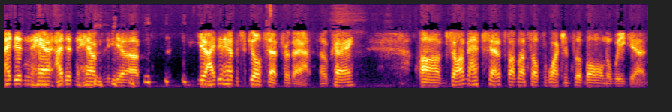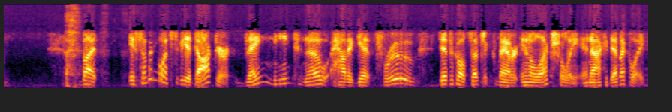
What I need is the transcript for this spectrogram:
I didn't have I didn't have the uh, yeah I didn't have the skill set for that. Okay, um, so I'm have to satisfy myself with watching football on the weekend. But if somebody wants to be a doctor, they need to know how to get through difficult subject matter intellectually and academically.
